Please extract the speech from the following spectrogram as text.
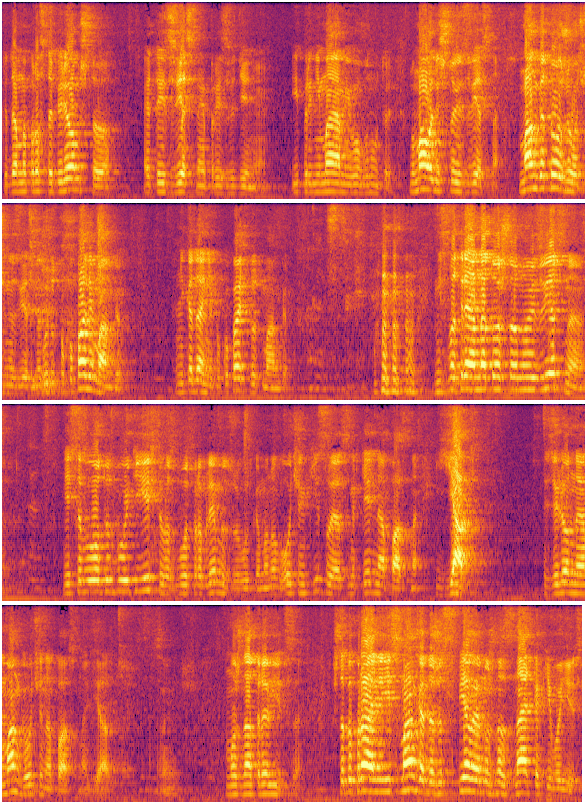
Когда мы просто берём, что это известное произведение и принимаем его внутрь. Ну мало ли что известно. Манго тоже очень известно. Вы тут покупали манго? Никогда не покупайте тут манго. Несмотря на то, что оно известно, если вы вот тут будете есть, у вас будут проблемы с желудком. Оно очень кислое, смертельно опасно. Яд. Зелёная манго очень опасна, яд. Можно отравиться. Чтобы правильно есть манго, даже спелое нужно знать, как его есть.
